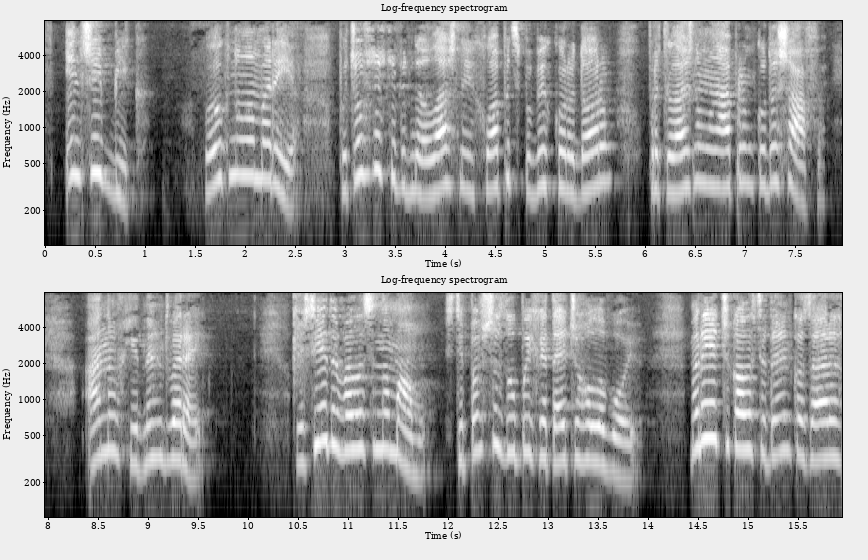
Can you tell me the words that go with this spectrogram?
В інший бік. Вигукнула Марія, почувши, що бідолашний хлопець побіг коридором у протилежному напрямку до шафи, а не вхідних дверей. Росія дивилася на маму, стіпивши зуби і хитаючи головою. Марія чекала, що донька зараз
